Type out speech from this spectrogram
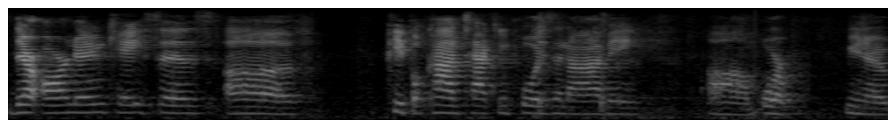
there are known cases of people contacting poison ivy um, or, you know,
